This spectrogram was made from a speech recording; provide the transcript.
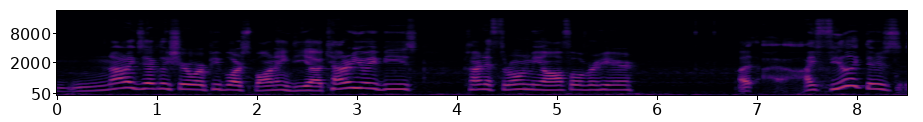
Not exactly sure where people are spawning. The uh, counter UAVs kind of throwing me off over here. I, I feel like there's...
